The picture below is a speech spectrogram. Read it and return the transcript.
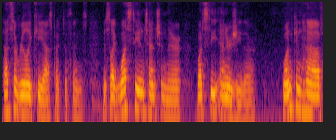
That's a really key aspect of things. It's like, what's the intention there? What's the energy there? One can have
